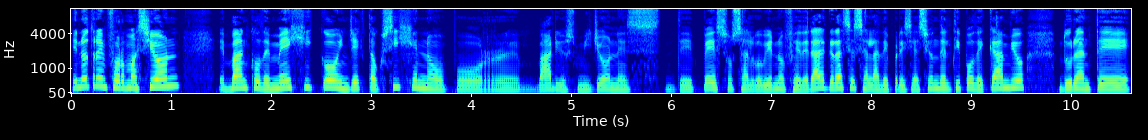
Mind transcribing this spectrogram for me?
En otra información, información, el Banco de México inyecta oxígeno por eh, varios millones de pesos al gobierno federal gracias a la depreciación del tipo de cambio. Durante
